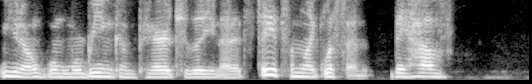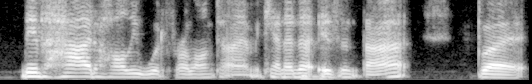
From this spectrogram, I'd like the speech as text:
you know, when we're being compared to the United States, I'm like, listen, they have, they've had Hollywood for a long time. Canada Mhm. isn't that, but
